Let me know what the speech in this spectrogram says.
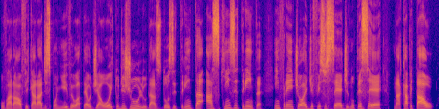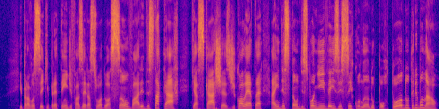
O varal ficará disponível até o dia 8 de julho, das 12h30 às 15h30, em frente ao edifício sede no TCE, na capital. E para você que pretende fazer a sua doação, vale destacar que as caixas de coleta ainda estão disponíveis e circulando por todo o tribunal.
